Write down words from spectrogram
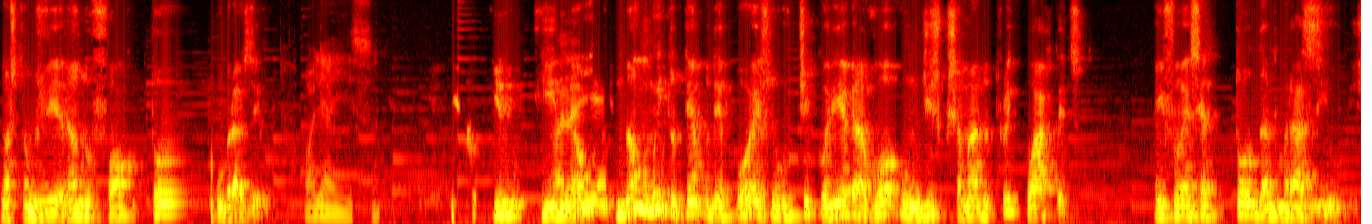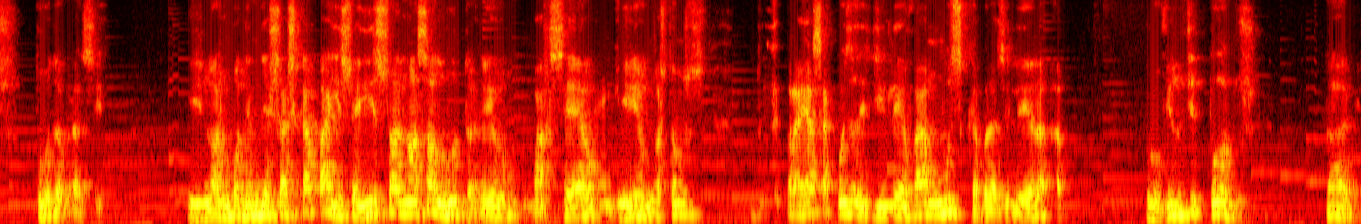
Nós estamos virando o foco todo o Brasil. Olha isso. E, e Olha não, não, muito tempo depois, o Ticoria gravou um disco chamado Three Quartets. A influência é toda do Brasil, bicho, toda Brasil. E nós não podemos deixar escapar isso. É isso a nossa luta. Eu, Marcel, eu, nós estamos para essa coisa de levar a música brasileira para o ouvido de todos. Sabe?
